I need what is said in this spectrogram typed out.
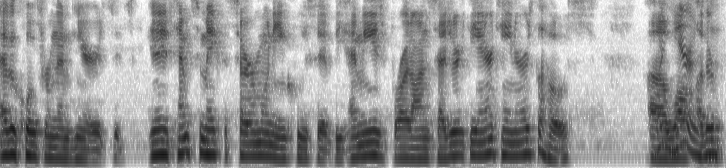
I have a quote from them here. It's, it's in an attempt to make the ceremony inclusive. The Emmys brought on Cedric the Entertainer as the host, uh, while other it?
